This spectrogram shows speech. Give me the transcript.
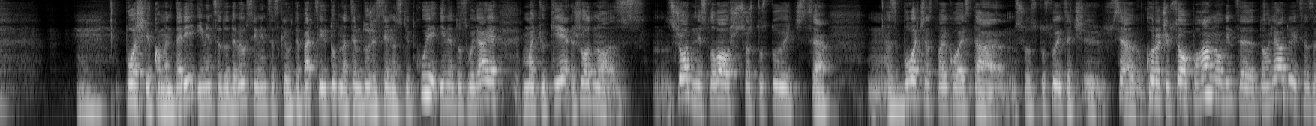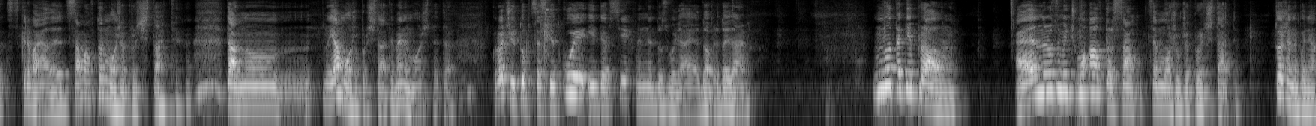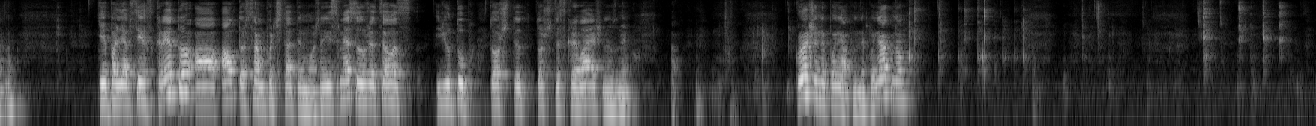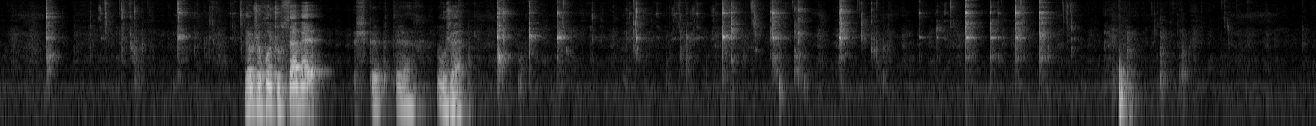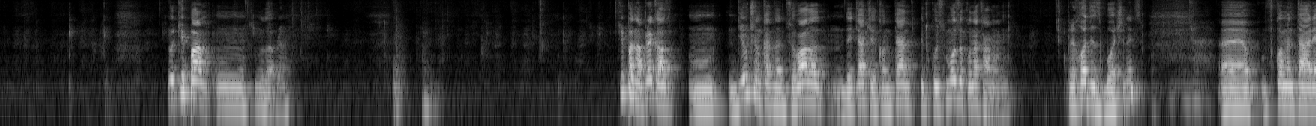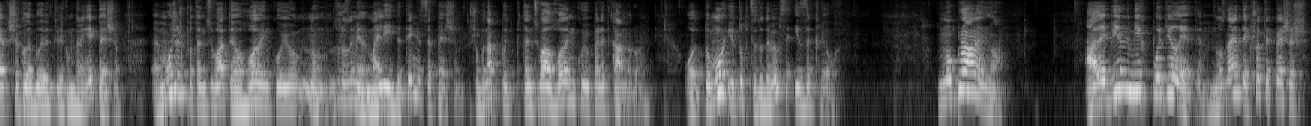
пошлі коментарі, і він це додивився, і він це скрив. Тепер цей Ютуб над цим дуже сильно слідкує і не дозволяє матюки жодного, жодні слова, що стосуються збочинства якогось, та що стосується вся, коротше, всього поганого, він це доглядує, це скриває, але сам автор може прочитати. Та, ну, ну я можу прочитати, ви не можете. Та. Коротше, Ютуб це слідкує і для всіх він не дозволяє. Добре, доїдаємо. Ну, таки правильно. А я не розумію, чому автор сам це може вже прочитати. Тоже непонятно. Типа для всіх скрито, а автор сам почитати можна. І смисл вже цього з YouTube, то, що ти, то, що ти скриваєш, не розумію. Коротше, непонятно, непонятно. Я вже хочу в себе шкрипти. Ну, вже. Ну, типа, ну добре. Типа, наприклад, дівчинка танцювала дитячий контент під якусь музику на камеру. Приходить збочинець е, в коментарях, ще коли були відкриті коментарі, і пише: е, Можеш потанцювати голенькою, ну, зрозуміло, малій дитині це пише, щоб вона потанцювала голенькою перед камерою. От тому Ютуб це додивився і закрив. Ну, правильно. Але він міг поділити. Ну, знаєте, якщо ти пишеш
